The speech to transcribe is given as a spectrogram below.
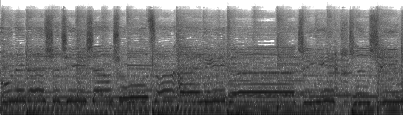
屋内的湿气像储存爱你的记忆，真希望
